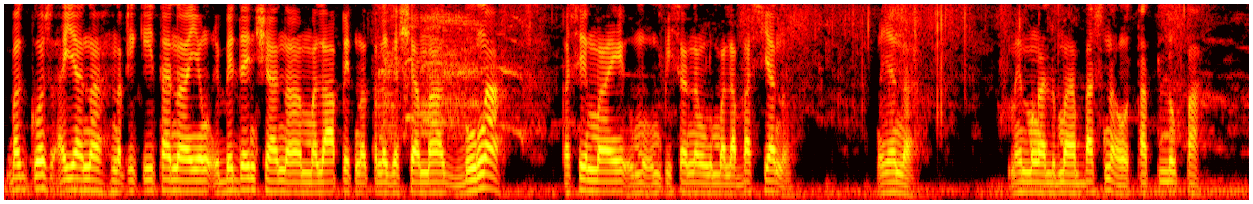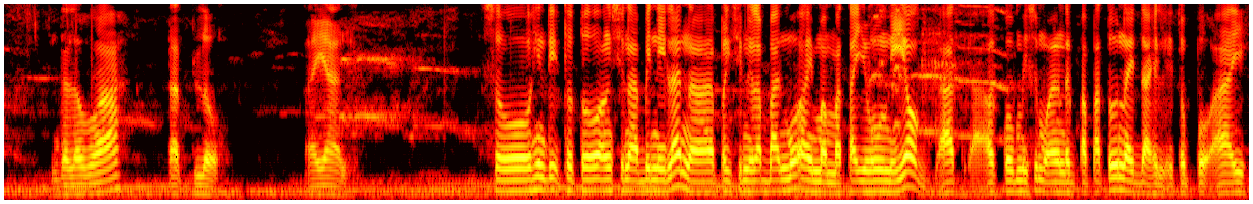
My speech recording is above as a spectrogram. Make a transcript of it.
Bagkos ayan na nakikita na yung ebidensya na malapit na talaga siya magbunga. Kasi may umuumpisa ng lumalabas yan oh. Ayan na. May mga lumabas na oh, tatlo pa. Dalawa, tatlo. Ayan. So, hindi totoo ang sinabi nila na pag sinilaban mo ay mamatay yung niyog. At ako mismo ang nagpapatunay dahil ito po ay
